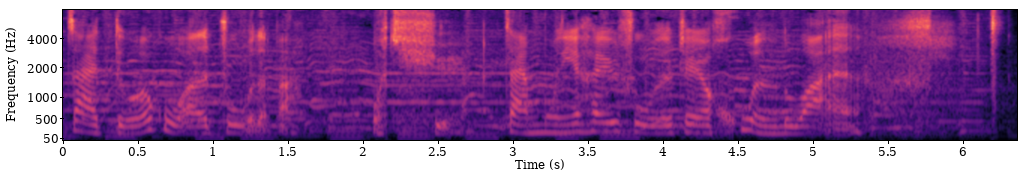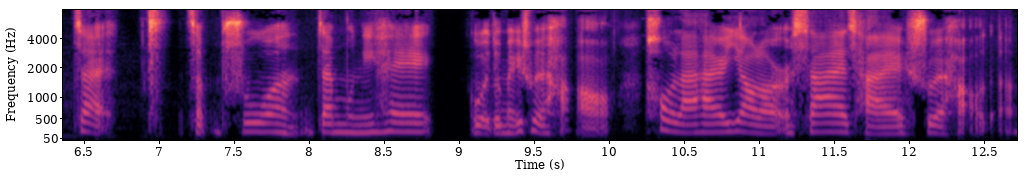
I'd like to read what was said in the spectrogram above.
在德国住的吧。我去，在慕尼黑住的这混乱，在怎么说呢？在慕尼黑我就没睡好，后来还是要了耳塞才睡好的。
